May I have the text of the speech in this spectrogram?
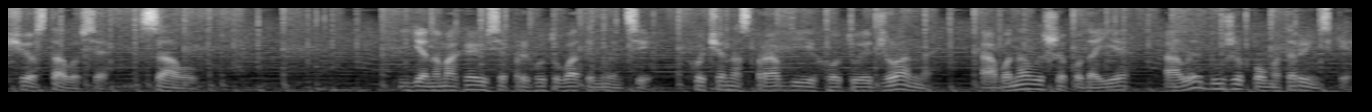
Що сталося, Саул? Я намагаюся приготувати млинці, хоча насправді їх готує Джоанна, а вона лише подає, але дуже по-материнськи.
